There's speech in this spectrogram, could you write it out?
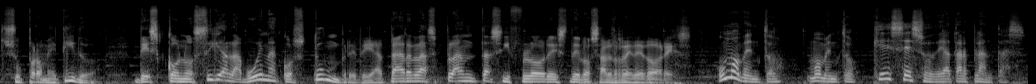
su prometido, desconocía la buena costumbre de atar las plantas y flores de los alrededores. Un momento, un momento. ¿Qué es eso de atar plantas?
